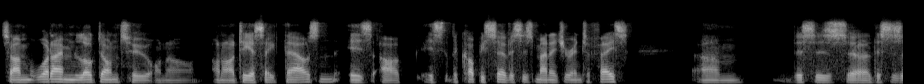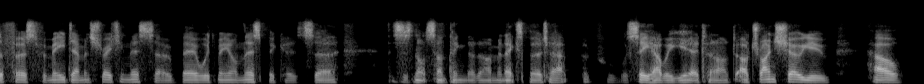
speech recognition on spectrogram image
So I'm, what I'm logged onto on our on our DS8000 is our is the copy services manager interface. Um, this is uh, this is a first for me demonstrating this, so bear with me on this because uh, this is not something that I'm an expert at, but we'll see how we get. And I'll, I'll try and show you how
